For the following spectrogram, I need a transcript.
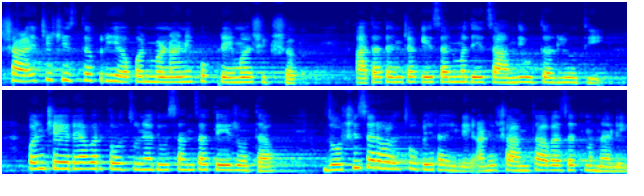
शाळेचे शिस्तप्रिय पण मनाने खूप प्रेमळ शिक्षक. आता त्यांच्या केसांमध्ये चांदी उतरली होती. पण चेहऱ्यावर तोच जुन्या दिवसांचा तेज होता. जोशी सर हळूच उभे राहिले आणि शांत आवाजात म्हणाले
